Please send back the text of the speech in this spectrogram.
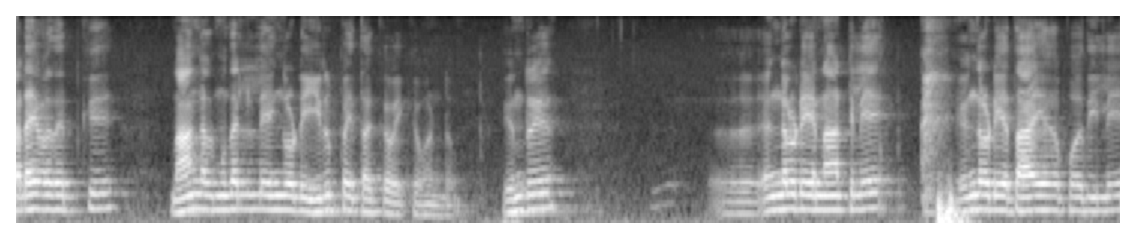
அடைவதற்கு நாங்கள் முதலில் எங்களுடைய இருப்பை தக்க வைக்க வேண்டும். இன்று எங்களுடைய நாட்டிலே எங்களுடைய தாயக பகுதியிலே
